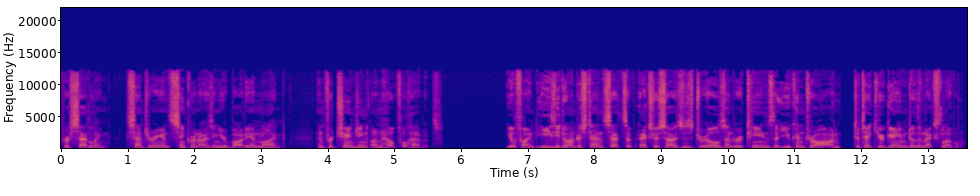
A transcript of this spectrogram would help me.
for settling, centering, and synchronizing your body and mind, and for changing unhelpful habits. You'll find easy to understand sets of exercises, drills, and routines that you can draw on to take your game to the next level.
